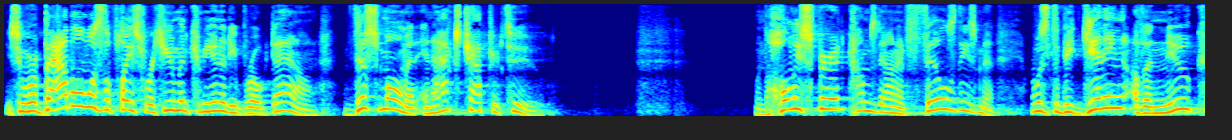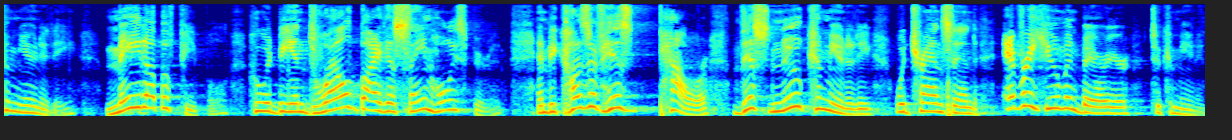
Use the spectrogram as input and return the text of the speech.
You see, where Babel was the place where human community broke down, this moment in Acts chapter 2 when the Holy Spirit comes down and fills these men, was the beginning of a new community made up of people who would be indwelled by this same Holy Spirit. And because of his power, this new community would transcend every human barrier to community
